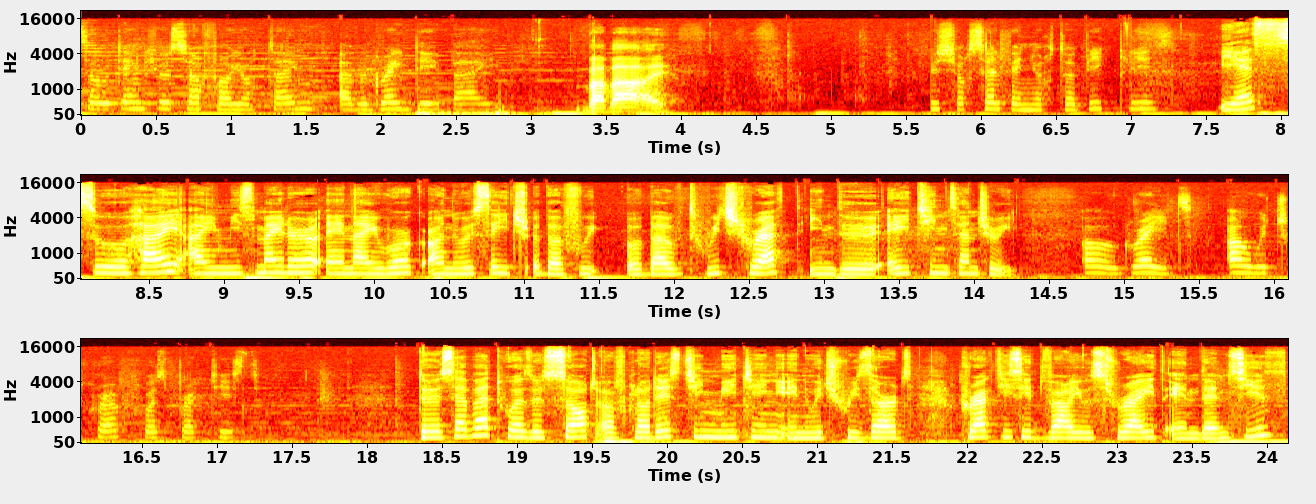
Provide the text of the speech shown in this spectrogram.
So thank you, sir, for your time. Have a great day. Bye. Bye bye. Introduce yourself and your topic, please. Yes, so hi, I'm Miss Myler and I work on research about, wi- about witchcraft in the 18th century. Oh, great. How witchcraft was practiced? The Sabbath was a sort of clandestine meeting in which wizards practiced various rites and dances.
